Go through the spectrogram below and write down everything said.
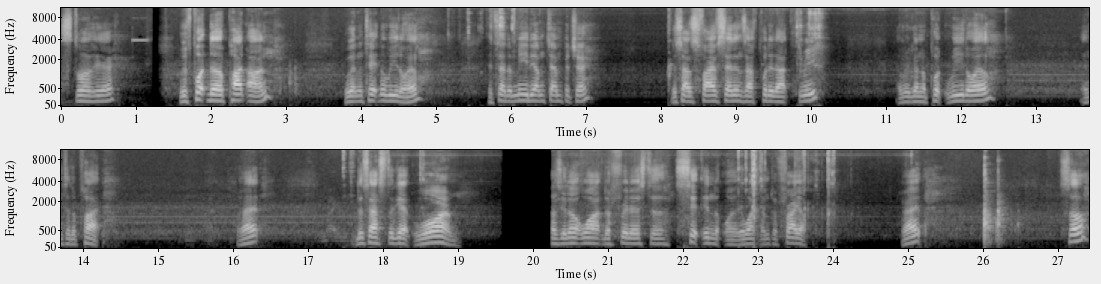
stove here. We've put the pot on. We're going to take the wheat oil. It's at a medium temperature. This has five settings. I've put it at three. And we're going to put weed oil into the pot. Right? This has to get warm. Because you don't want the fritters to sit in the oil. You want them to fry up. Right? So,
